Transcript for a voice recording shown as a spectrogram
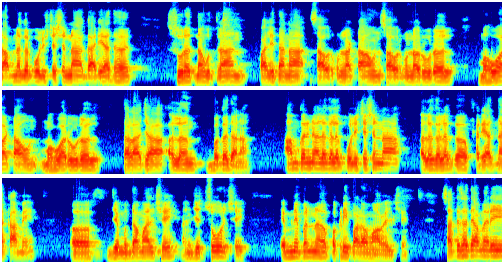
દામનગર પોલીસ સ્ટેશનના ગારિયાધર, સુરતના Uttarayan Palitana Savarkundla town, Savarkundla rural, Mahuva town, Mahuva rural, Talaja, Alang, Bagdana. આમ કરીને અલગ અલગ પોલીસ સ્ટેશનના અલગ અલગ ફરિયાદના કામે જે મુદ્દામાલ છે અને જે ચોર છે, એમને પણ પકડી પાડવામાં આવેલ છે. સાથે સાથે અમારી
